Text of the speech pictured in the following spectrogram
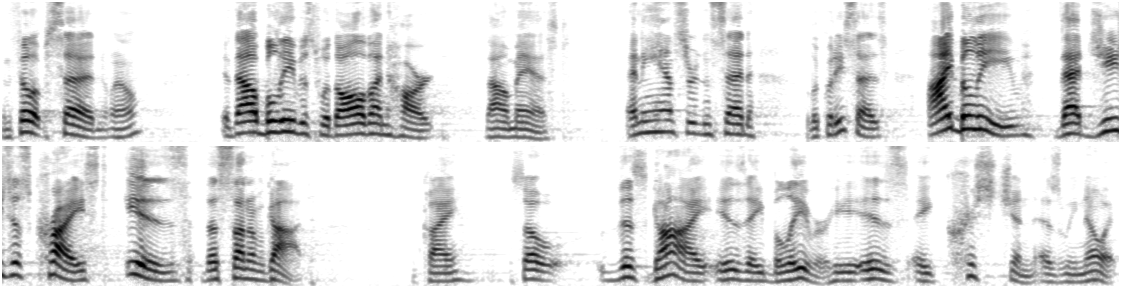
And Philip said, Well, if thou believest with all thine heart, thou mayest. And he answered and said, Look what he says I believe that Jesus Christ is the Son of God. Okay? So this guy is a believer. He is a Christian as we know it.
